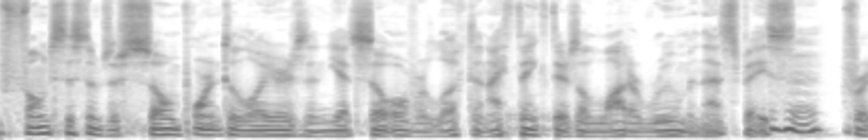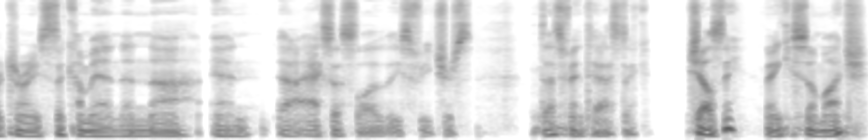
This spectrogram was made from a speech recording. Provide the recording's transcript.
phone systems are so important to lawyers and yet so overlooked. And I think there's a lot of room in that space for attorneys to come in and uh, and uh, access a lot of these features. That's fantastic. Chelsea, thank you so much.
